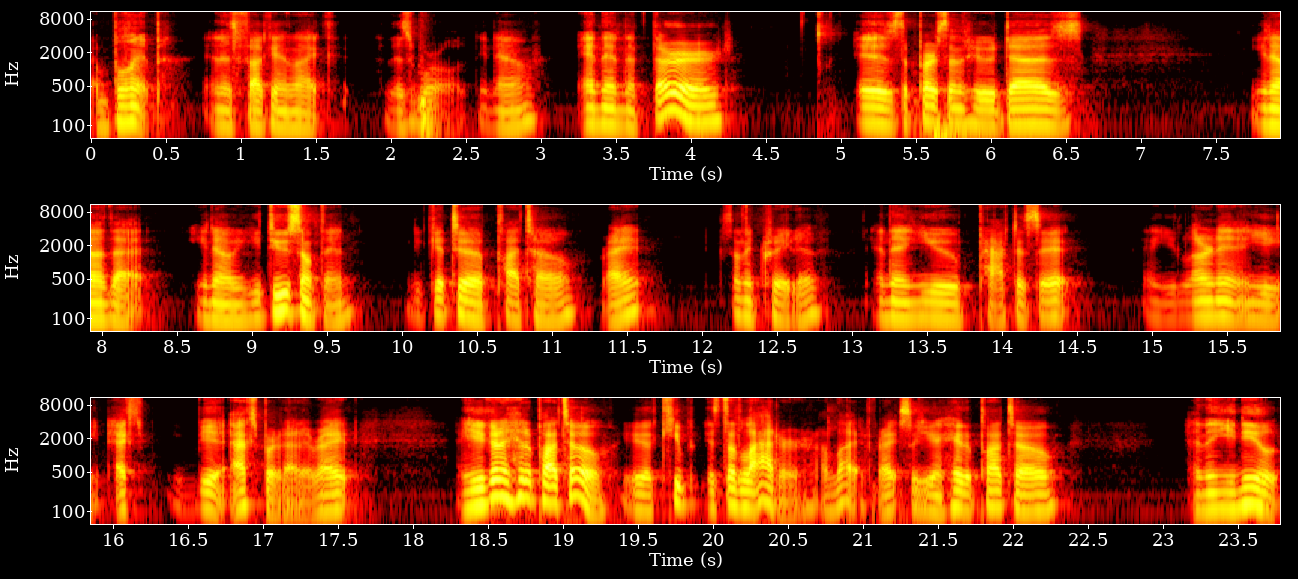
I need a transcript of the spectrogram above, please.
a blimp in this fucking like this world, you know. And then the third is the person who does, you know, that you know you do something, you get to a plateau, right? Something creative, and then you practice it, and you learn it, and you ex- be an expert at it, right? And you're gonna hit a plateau. You keep it's the ladder of life, right? So you're gonna hit a plateau, and then you need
